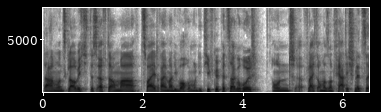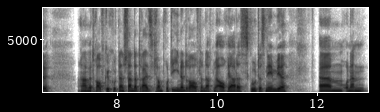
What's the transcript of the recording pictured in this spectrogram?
da haben wir uns, glaube ich, des Öfteren mal zwei, dreimal die Woche und die Tiefkühlpizza geholt und äh, vielleicht auch mal so ein Fertigschnitzel. Dann haben wir drauf geguckt, dann stand da 30 Gramm Proteine drauf. Dann dachten wir auch, ja, das ist gut, das nehmen wir. Ähm, und dann,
